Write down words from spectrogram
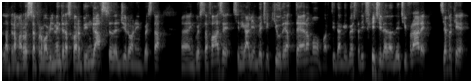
la Trama Rossa è probabilmente la squadra più in gas del girone in questa, eh, in questa fase. Senigallia invece chiude a Teramo, partita anche questa difficile da decifrare, sia perché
